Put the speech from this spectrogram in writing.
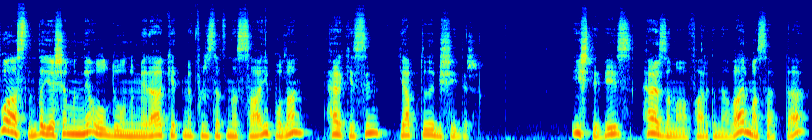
Bu aslında yaşamın ne olduğunu merak etme fırsatına sahip olan herkesin yaptığı bir şeydir. İşte biz her zaman farkına varmasak da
